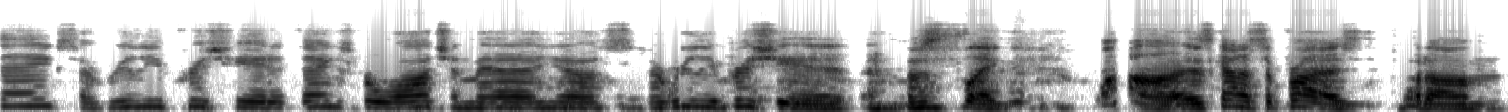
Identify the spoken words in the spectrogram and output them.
thanks. I really appreciate it. Thanks for watching, man. You know, it's, I really appreciate it. I was like, wow, I was kind of surprised. But um,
